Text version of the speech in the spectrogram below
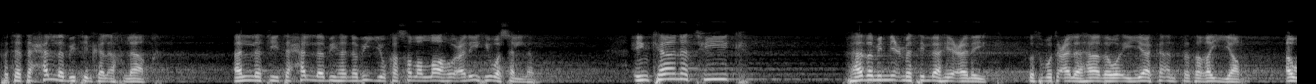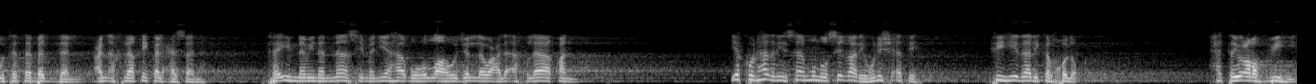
فتتحلى بتلك الأخلاق. التي تحل بها نبيك صلى الله عليه وسلم. إن كانت فيك فهذا من نعمة الله عليك. اثبت على هذا وإياك أن تتغير أو تتبدل عن أخلاقك الحسنة. فإن من الناس من يهبه الله جل وعلا أخلاقا. يكون هذا الإنسان منذ صغره ونشأته فيه ذلك الخلق. حتى يعرف به.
